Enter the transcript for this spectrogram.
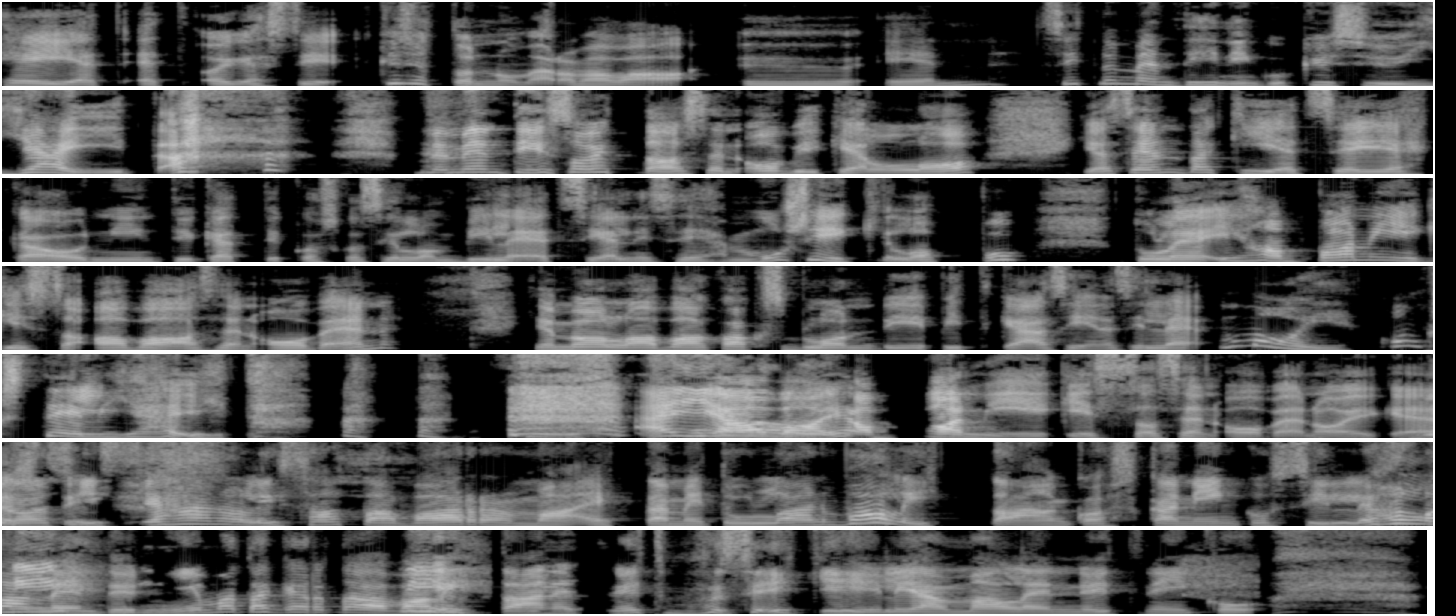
hei, että et oikeasti kysy ton numero. Mä vaan, öö, en. Sitten me mentiin niinku kysyä jäitä. me mentiin soittaa sen ovikelloa, ja sen takia, että se ei ehkä ole niin tykätty, koska silloin bileet siellä, niin sehän musiikki loppu, tulee ihan paniikissa avaa sen oven, ja me ollaan vaan kaksi blondia pitkää siinä silleen, moi, onks teillä jäitä? Siis, Äijä avaa oli... ihan paniikissa sen oven oikeasti. Joo, siis sehän oli sata varma, että me tullaan valittaan, koska niin kuin sille ollaan niin. menty niin monta kertaa niin. valittaan, niin. että nyt musiikki hiljemmalle, nyt niin kuin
